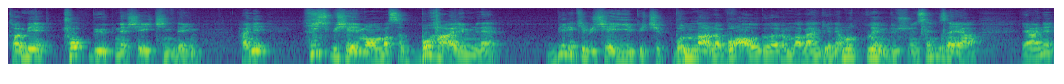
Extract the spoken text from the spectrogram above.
Tabii çok büyük neşe içindeyim. Hani hiçbir şeyim olmasa bu halimle bir iki bir şey yiyip içip bunlarla bu algılarımla ben gene mutluyum. Düşünsenize ya. Yani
